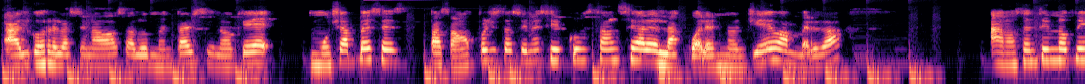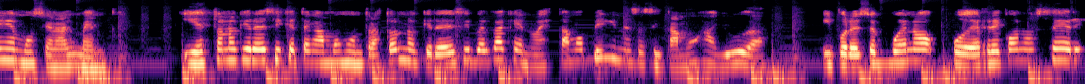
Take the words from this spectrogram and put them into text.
algo relacionado a salud mental, sino que muchas veces pasamos por situaciones circunstanciales las cuales nos llevan, ¿verdad? A no sentirnos bien emocionalmente. Y esto no quiere decir que tengamos un trastorno, quiere decir, ¿verdad?, que no estamos bien y necesitamos ayuda. Y por eso es bueno poder reconocer,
